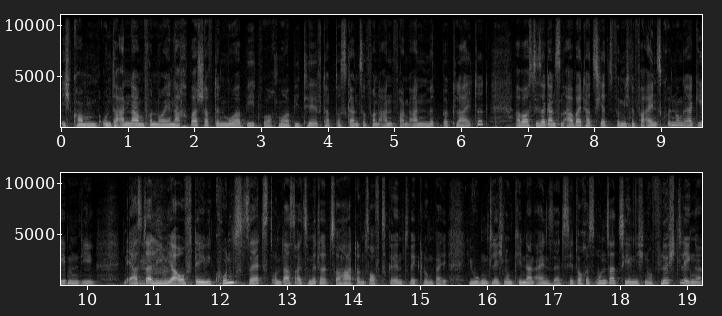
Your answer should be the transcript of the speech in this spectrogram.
Ich komme unter anderem von Neue Nachbarschaft in Moabit, wo auch Moabit hilft, habe das Ganze von Anfang an mit begleitet. Aber aus dieser ganzen Arbeit hat sich jetzt für mich eine Vereinsgründung ergeben, die in erster Linie auf die Kunst setzt und das als Mittel zur Hard- und Softskill-Entwicklung bei Jugendlichen und Kindern einsetzt. Jedoch ist unser Ziel nicht nur Flüchtlinge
